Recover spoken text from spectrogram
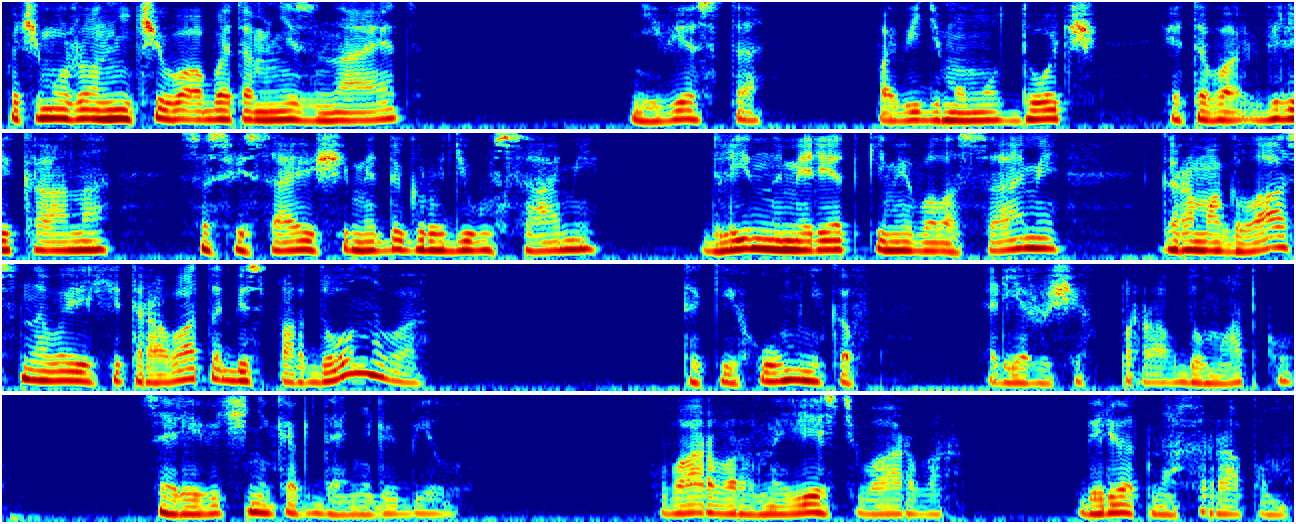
Почему же он ничего об этом не знает? Невеста, по-видимому, дочь этого великана со свисающими до груди усами, длинными редкими волосами, громогласного и хитровато-беспардонного? Таких умников, режущих правду матку, царевич никогда не любил. Варвар он и есть варвар, берет нахрапом.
